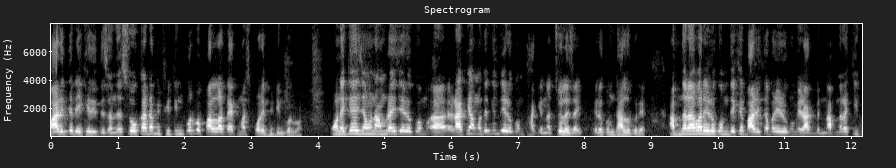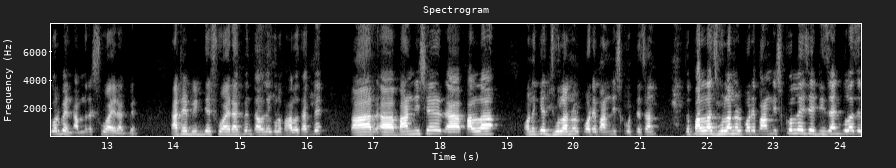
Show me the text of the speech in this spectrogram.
বাড়িতে রেখে দিতে চান। যে চৌকাট আমি ফিটিং করব, পাল্লাটা এক মাস পরে ফিটিং করব। অনেকেই যেমন আমরাই যে এরকম রাখি, আমাদের কিন্তু এরকম থাকে না, চলে যায় এরকম ঢালু করে। আপনারা আবার এরকম দেখে বাড়িতে আবার এরকমই রাখবেন না। আপনারা কি করবেন? আপনারা শুয়ায় রাখবেন। কাঠের বিট দিয়ে শুয়ায় রাখবেন, তাহলে এগুলো ভালো থাকবে। আর বার্নিশের পাল্লা অনেকে ঝুলানোর পরে বার্নিশ করতে চান। তো পাল্লা ঝুলানোর পরে বার্নিশ করলে যে ডিজাইনগুলো যে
